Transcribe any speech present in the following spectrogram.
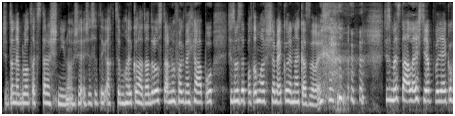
že to nebylo tak strašný, no, že, že se ty akce mohly konat. Na druhou stranu fakt nechápu, že jsme se potom všem jako nenakazili. že jsme stále ještě úplně jako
